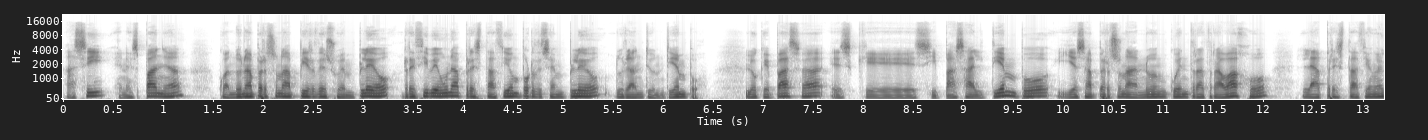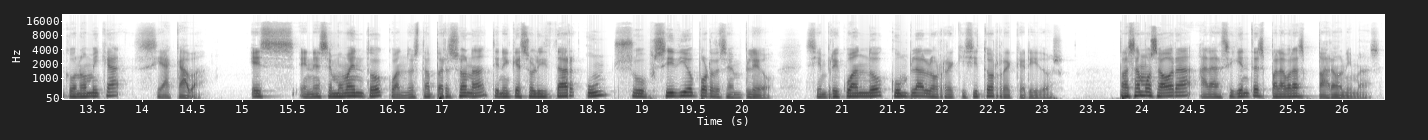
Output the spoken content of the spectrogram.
Así, en España, cuando una persona pierde su empleo, recibe una prestación por desempleo durante un tiempo. Lo que pasa es que si pasa el tiempo y esa persona no encuentra trabajo, la prestación económica se acaba. Es en ese momento cuando esta persona tiene que solicitar un subsidio por desempleo, siempre y cuando cumpla los requisitos requeridos. Pasamos ahora a las siguientes palabras parónimas,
